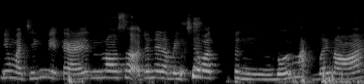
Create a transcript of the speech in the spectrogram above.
Nhưng mà chính vì cái lo sợ cho nên là mình chưa bao, từng đối mặt với nó ấy.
